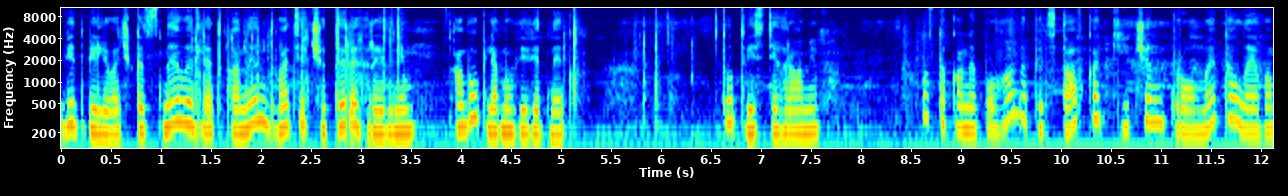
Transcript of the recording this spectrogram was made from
Відбілювач кисневий для тканин 24 гривні. Або плямовий відник. Тут 200 грамів. Ось така непогана підставка Kitchen Pro металева.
